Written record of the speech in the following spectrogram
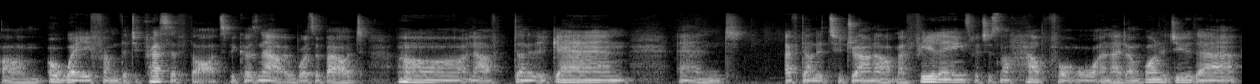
um, away from the depressive thoughts because now it was about oh now I've done it again and I've done it to drown out my feelings which is not helpful and I don't want to do that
